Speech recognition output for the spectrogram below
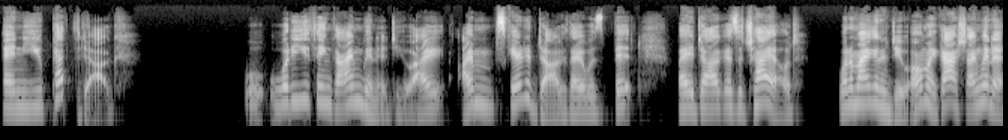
and you pet the dog. what do you think I'm going to do? I, I'm scared of dogs. I was bit by a dog as a child. What am I going to do? Oh my gosh, I'm going to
